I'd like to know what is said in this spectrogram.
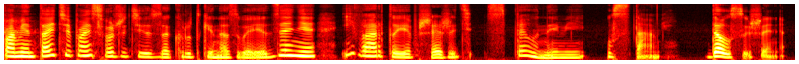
Pamiętajcie Państwo, życie jest za krótkie na złe jedzenie i warto je przeżyć z pełnymi ustami. Do usłyszenia.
